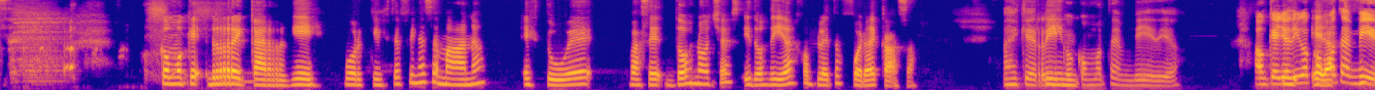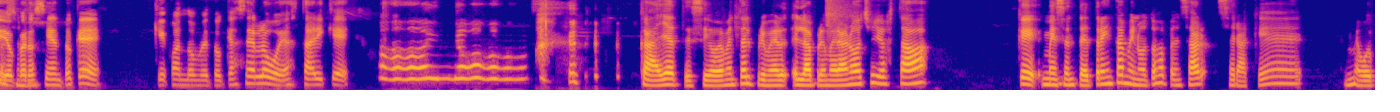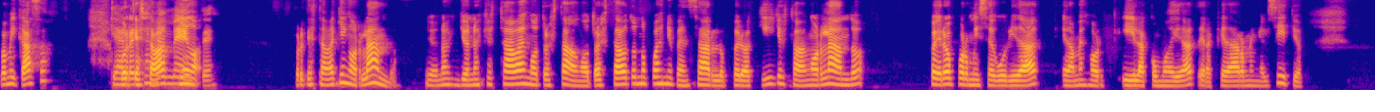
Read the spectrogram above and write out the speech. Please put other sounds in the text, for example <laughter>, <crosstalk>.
como que recargué, porque este fin de semana estuve, pasé dos noches y dos días completos fuera de casa. Ay, qué rico, cómo te envidio. Aunque yo digo cómo te envidio, pero siento que, que cuando me toque hacerlo voy a estar y que, ay, no. <laughs> Cállate, sí, obviamente el primer, la primera noche yo estaba que me senté 30 minutos a pensar, ¿será que me voy para mi casa? Porque estaba, aquí en, porque estaba aquí en Orlando. Yo no, yo no es que estaba en otro estado, en otro estado tú no puedes ni pensarlo, pero aquí yo estaba en Orlando, pero por mi seguridad era mejor y la comodidad era quedarme en el sitio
